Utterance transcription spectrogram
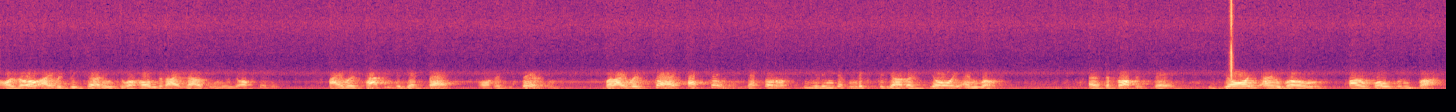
Although I was returning to a home that I loved in New York City, I was happy to get back be sailing, but I was sad at sailing. That sort of feeling that mixed together joy and woe. As the prophet says, joy and woe are woven fine,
